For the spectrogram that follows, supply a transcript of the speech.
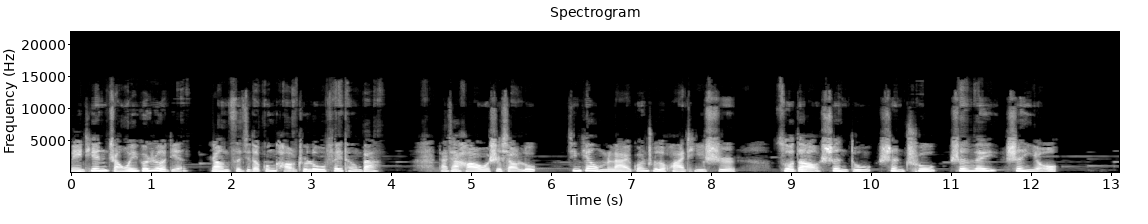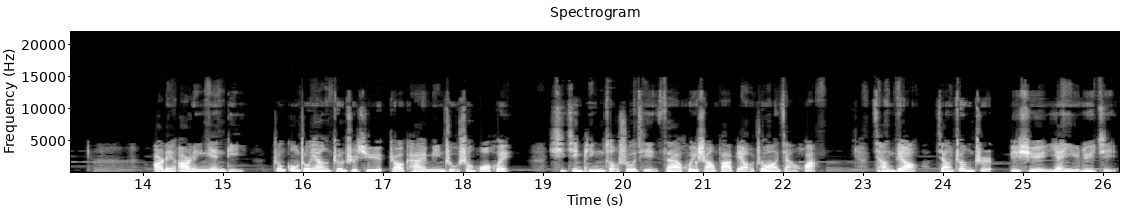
每天掌握一个热点，让自己的公考之路飞腾吧！大家好，我是小鹿。今天我们来关注的话题是做到慎独、慎出、慎微、慎友。二零二零年底，中共中央政治局召开民主生活会，习近平总书记在会上发表重要讲话，强调讲政治必须严以律己，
